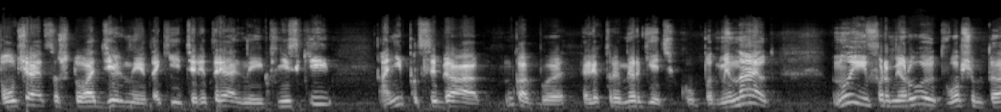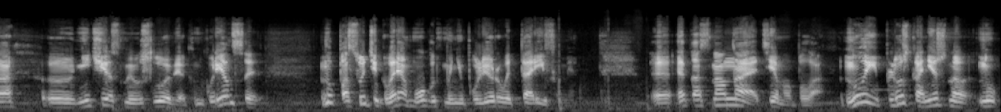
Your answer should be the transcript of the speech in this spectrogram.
получается, что отдельные такие территориальные князьки, они под себя, ну, как бы электроэнергетику подминают, ну и формируют, в общем-то, э, нечестные условия конкуренции, ну, по сути говоря, могут манипулировать тарифами. Э, это основная тема была. Ну и плюс, конечно, ну,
